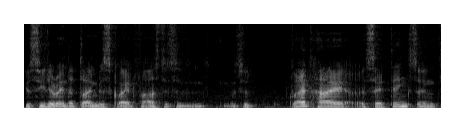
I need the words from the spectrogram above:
you see the render time is quite fast. It's a, it's a quite high settings and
